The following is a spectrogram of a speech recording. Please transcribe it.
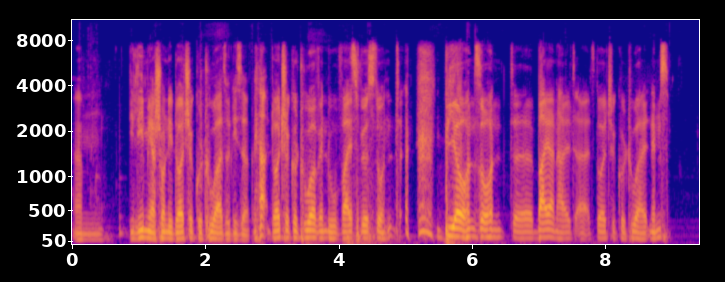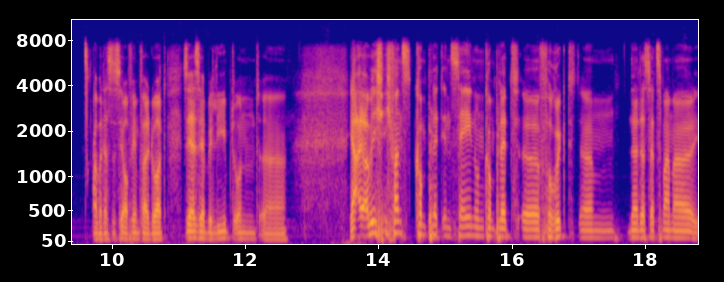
ähm, die lieben ja schon die deutsche Kultur. Also diese ja, deutsche Kultur, wenn du Weißwürste und Bier und so und äh, Bayern halt als deutsche Kultur halt nimmst. Aber das ist ja auf jeden Fall dort sehr, sehr beliebt und äh, ja, aber ich, ich fand es komplett insane und komplett äh, verrückt, ähm, ne, dass er zweimal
